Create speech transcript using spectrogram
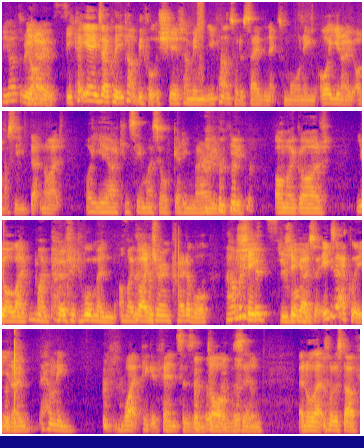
you have to be You know, honest. you yeah, exactly. You can't be full of shit. I mean, you can't sort of say the next morning or, you know, obviously that night, oh, yeah, I can see myself getting married with you. oh my God, you're like my perfect woman. Oh my God, you're incredible. How many she, kids do you she want? goes exactly you know how many white picket fences and dogs and and all that sort of stuff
